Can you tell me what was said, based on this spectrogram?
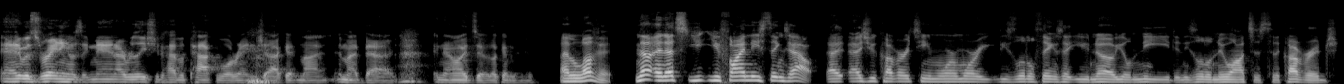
And it was raining. I was like, man, I really should have a packable rain jacket in my in my bag. And now I do. Look at me. I love it. No, and that's you, you find these things out as you cover a team more and more. These little things that you know you'll need, and these little nuances to the coverage.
